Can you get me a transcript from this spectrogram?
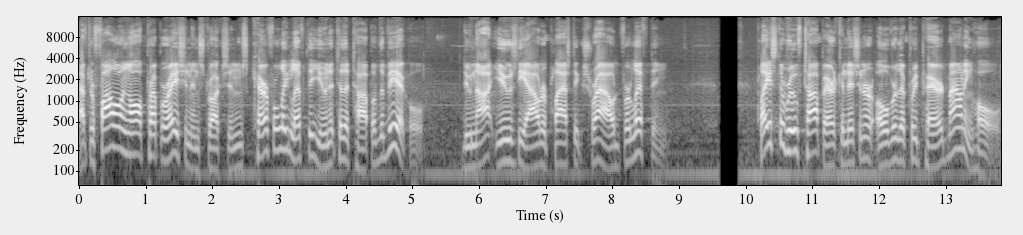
After following all preparation instructions, carefully lift the unit to the top of the vehicle. Do not use the outer plastic shroud for lifting. Place the rooftop air conditioner over the prepared mounting hole.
